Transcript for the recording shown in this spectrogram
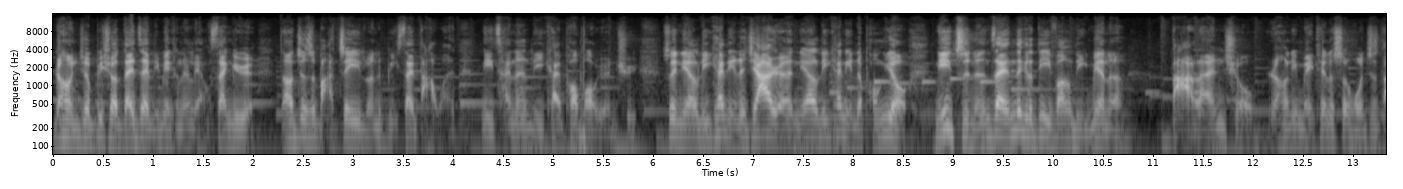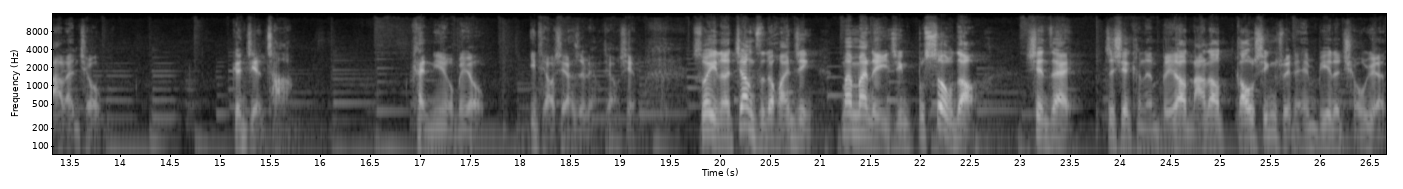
然后你就必须要待在里面，可能两三个月，然后就是把这一轮的比赛打完，你才能离开泡泡园区。所以你要离开你的家人，你要离开你的朋友，你只能在那个地方里面呢打篮球，然后你每天的生活就是打篮球跟检查。看你有没有一条线还是两条线，所以呢，这样子的环境，慢慢的已经不受到现在这些可能比较拿到高薪水的 NBA 的球员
